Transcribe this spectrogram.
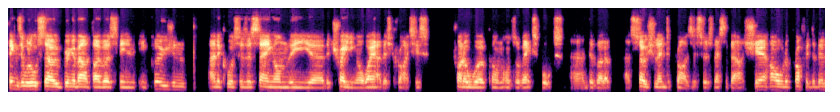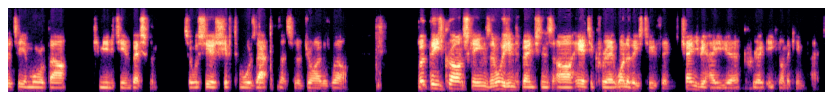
Things that will also bring about diversity and inclusion, and of course, as I was saying on the uh, the trading our way out of this crisis, trying to work on, on sort of exports and develop uh, social enterprises. So it's less about shareholder profitability and more about community investment. So we'll see a shift towards that that sort of drive as well. But these grant schemes and all these interventions are here to create one of these two things: change behaviour, create economic impact.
